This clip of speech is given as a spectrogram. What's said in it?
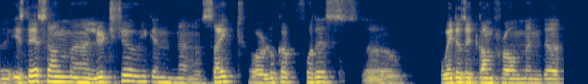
uh, is there some uh, literature we can uh, cite or look up for this? where does it come from? And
